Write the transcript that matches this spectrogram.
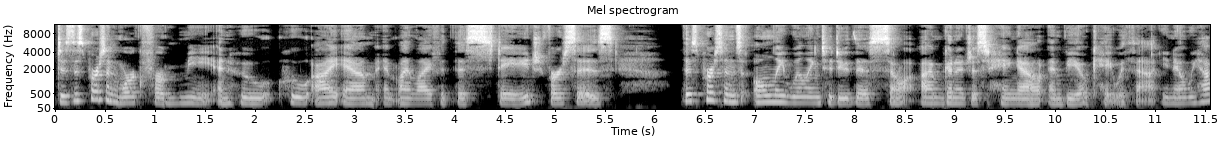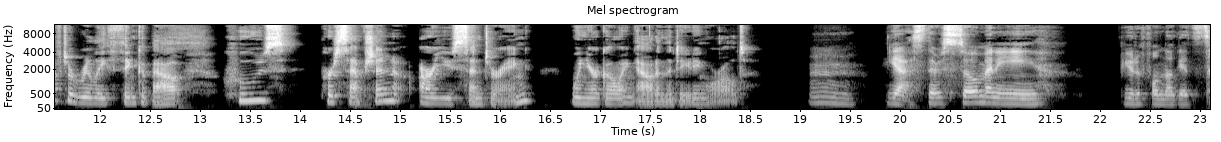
does this person work for me and who, who I am in my life at this stage versus this person's only willing to do this. So I'm going to just hang out and be okay with that. You know, we have to really think about who's perception are you centering when you're going out in the dating world? Mm, yes, there's so many beautiful nuggets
